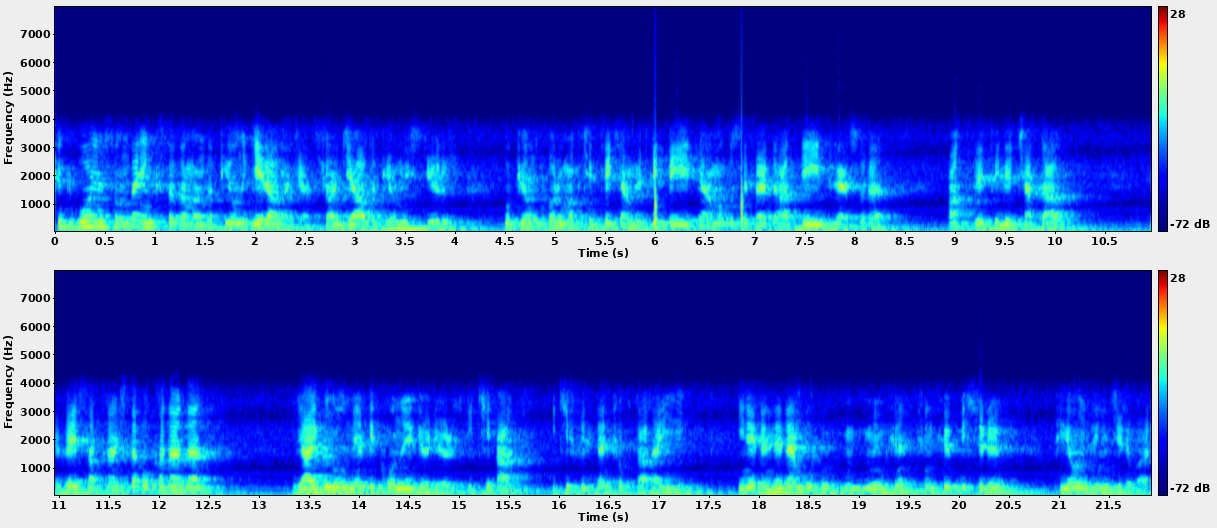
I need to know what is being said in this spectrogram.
Çünkü bu oyun sonunda en kısa zamanda piyonu geri alacağız. Şu an C6 piyonu istiyoruz. Bu piyonu korumak için tek hamle fil B7 ama bu sefer de at D7'den sonra at ve fili çakal ve satrançta o kadar da yaygın olmayan bir konuyu görüyoruz. İki at, iki filden çok daha iyi. Yine de neden bu, bu mü- mümkün? Çünkü bir sürü piyon zinciri var.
